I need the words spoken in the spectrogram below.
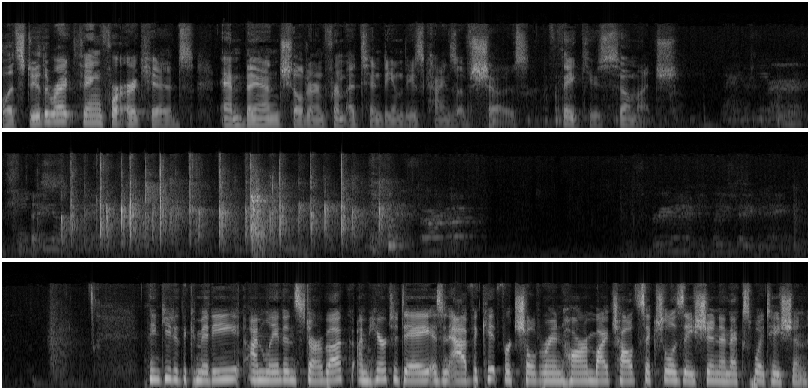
Let's do the right thing for our kids and ban children from attending these kinds of shows. Thank you so much. Thank you to the committee. I'm Landon Starbuck. I'm here today as an advocate for children harmed by child sexualization and exploitation.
